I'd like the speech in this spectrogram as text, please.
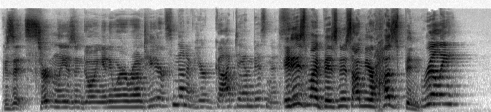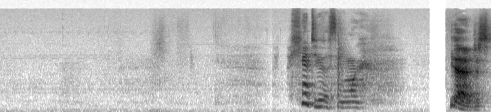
Because it certainly isn't going anywhere around here. It's none of your goddamn business. It is my business. I'm your husband. Really? I can't do this anymore. Yeah, just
